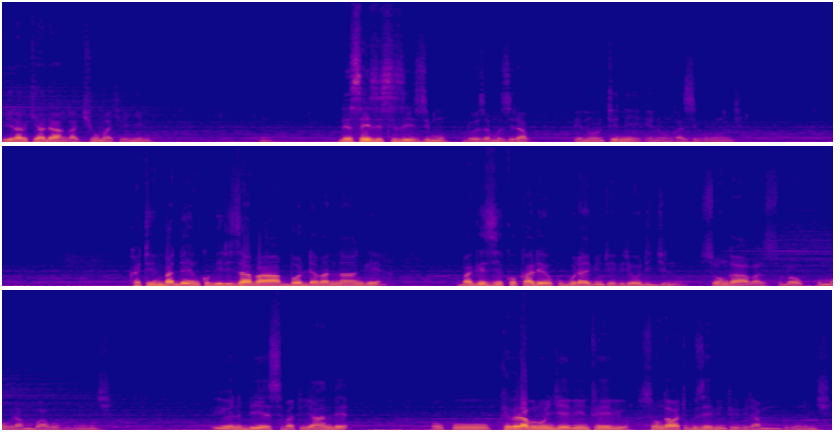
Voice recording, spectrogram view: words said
erabikira ddala nga kyuma kyenyini ne saizi si zezimu ndowooza muziraba. Eno ntini eno ngazi bulungi. Kati mbadde nkubiriza baboda bannange bagezeko kale okugula ebintu ebiri oligino so nga basobole okukuuma obulamu bwabwe bulungi unbs batuyambe okukebera bulungi ebintu ebyo so nga batuguze ebintu ebiramu bulungi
